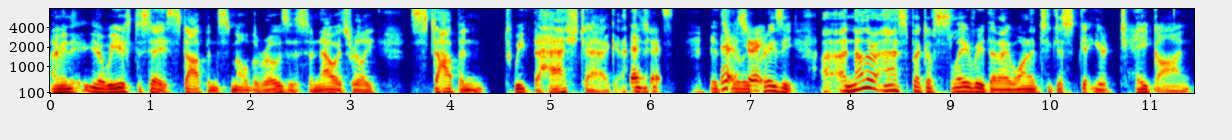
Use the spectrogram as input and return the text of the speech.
I mean, you know, we used to say stop and smell the roses. So now it's really stop and tweet the hashtag. That's right. It's, it's That's really right. crazy. Uh, another aspect of slavery that I wanted to just get your take on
